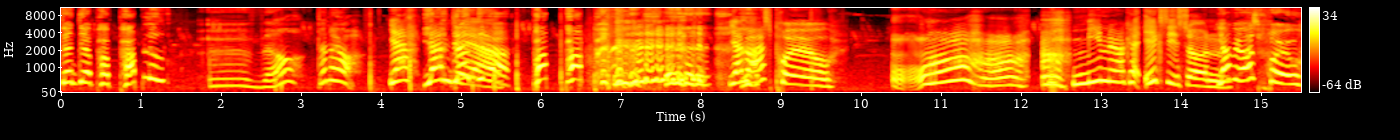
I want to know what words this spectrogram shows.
Den der pop-pop-lyd. Øh, hvad? Den her. Ja, Ja, den der. Pop, pop. jeg vil også prøve. Mine ører kan ikke sige sådan. Jeg vil også prøve.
